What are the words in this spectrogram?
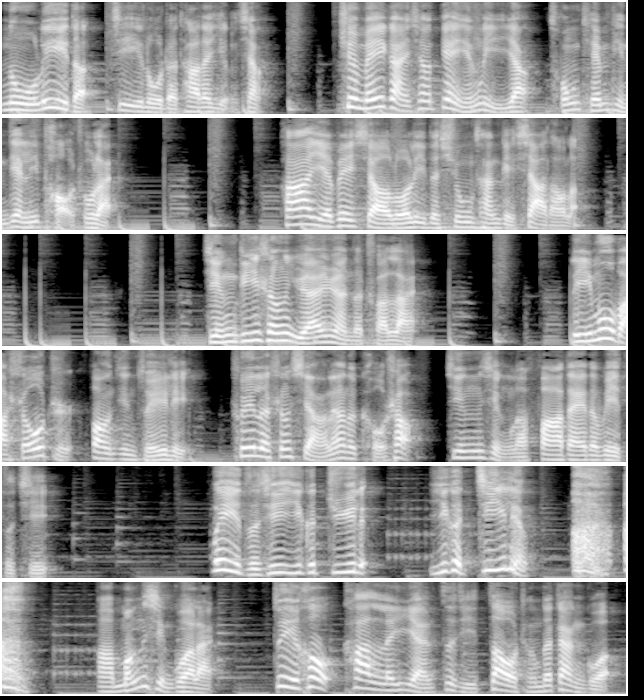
努力地记录着他的影像，却没敢像电影里一样从甜品店里跑出来。他也被小萝莉的凶残给吓到了。警笛声远远的传来，李牧把手指放进嘴里，吹了声响亮的口哨。惊醒了发呆的魏子琪，魏子琪一个机灵，一个机灵，啊，猛醒过来，最后看了一眼自己造成的战果，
